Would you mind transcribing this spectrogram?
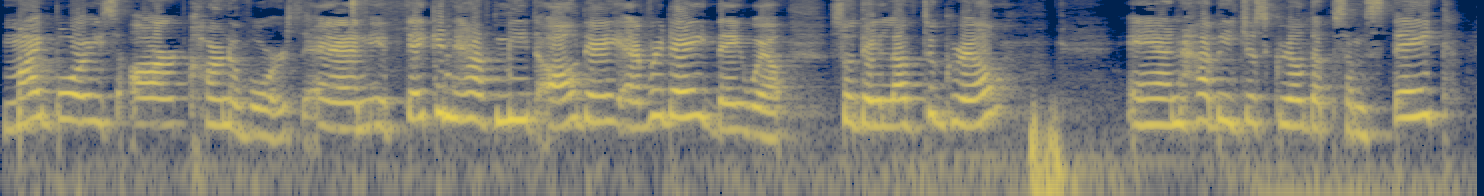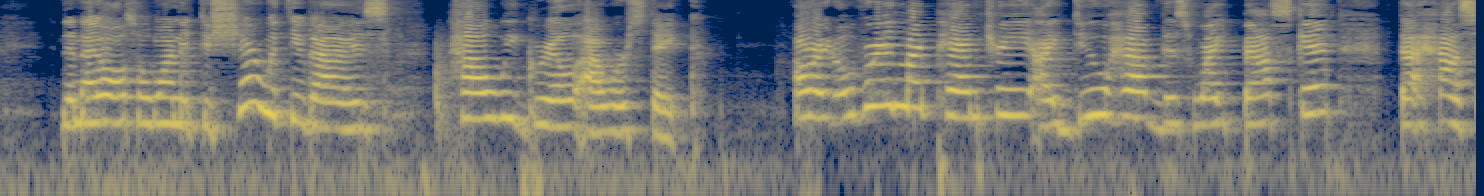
my boys are carnivores. And if they can have meat all day, every day, they will. So they love to grill. And hubby just grilled up some steak. Then I also wanted to share with you guys how we grill our steak. All right, over in my pantry, I do have this white basket that has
